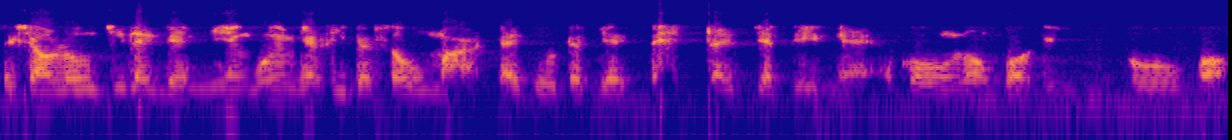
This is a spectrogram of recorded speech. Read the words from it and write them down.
တခြားလုံးကြီးလိုက်တဲ့မြင်ကွင်းမျက်စိတစ်စုံမှာတိုက်တူတစ်ပြက်တိုက်ပြက်တွေနဲ့အကုန်လုံးပေါ့ဒီဟိုပေါ့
